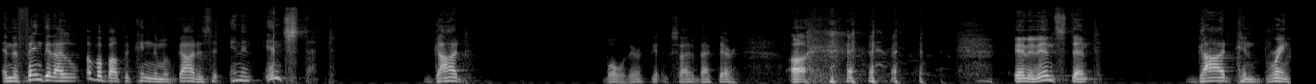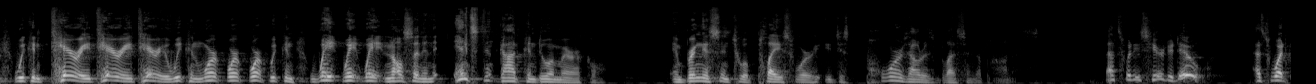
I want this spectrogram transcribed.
And the thing that I love about the kingdom of God is that in an instant, God, whoa, they're getting excited back there. Uh, in an instant, God can bring, we can tarry, tarry, tarry. We can work, work, work. We can wait, wait, wait. And all of a sudden, in an instant, God can do a miracle and bring us into a place where He just pours out His blessing upon us. That's what He's here to do. That's what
